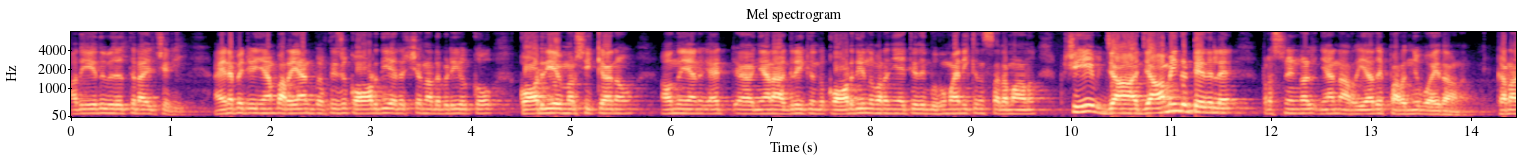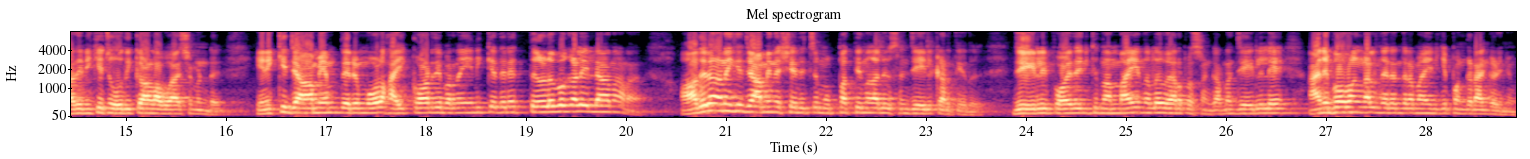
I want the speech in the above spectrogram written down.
അത് ഏത് വിധത്തിലായാലും ശരി. അതിനെപ്പറ്റി ഞാൻ പറയാൻ പ്രത്യേകിച്ച് കോടതി അലക്ഷ്യ നടപടികൾക്കോ കോടതിയെ വിമർശിക്കാനോ ഒന്ന് ഞാൻ ഞാൻ ആഗ്രഹിക്കുന്നു കോടതി എന്ന് പറഞ്ഞ് ഏറ്റവും ബഹുമാനിക്കുന്ന സ്ഥലമാണ്. പക്ഷേ ഈ ജാമ്യം കിട്ടിയതിലെ പ്രശ്നങ്ങൾ ഞാൻ അറിയാതെ പറഞ്ഞു പോയതാണ്. കാരണം അതെനിക്ക് ചോദിക്കാനുള്ള അവകാശമുണ്ട്. എനിക്ക് ജാമ്യം തരുമ്പോൾ ഹൈക്കോടതി പറഞ്ഞ എനിക്കെതിരെ തെളിവുകളില്ല എന്നാണ് അതിലാണ് എനിക്ക് ജാമ്യം നിഷേധിച്ച് മുപ്പത്തിനാല് ദിവസം ജയിലിൽ കടത്തിയത്. ജയിലിൽ പോയത് എനിക്ക് നന്നായി എന്നുള്ളത് വേറെ പ്രശ്നം. കാരണം ജയിലിലെ അനുഭവങ്ങൾ നിരന്തരമായി എനിക്ക് പങ്കിടാൻ കഴിഞ്ഞു.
